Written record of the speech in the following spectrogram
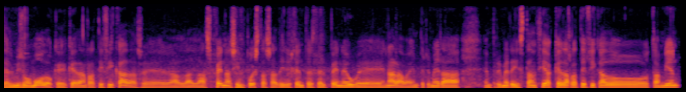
del mismo modo que quedan ratificadas eh, las penas impuestas a dirigentes del PNV en Áraba en primera, en primera instancia, queda ratificado también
